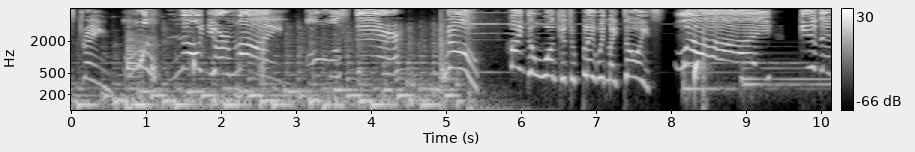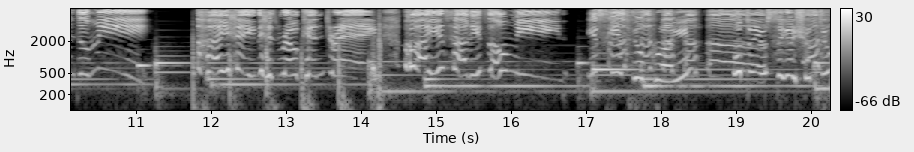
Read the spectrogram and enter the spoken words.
Player's Train! Oh, now you're mine! Almost there! No! I don't want you to play with my toys! Why? Give them to me! I hate this broken train! Why is Huggy so mean? Is he still crying? What do you say I should do?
